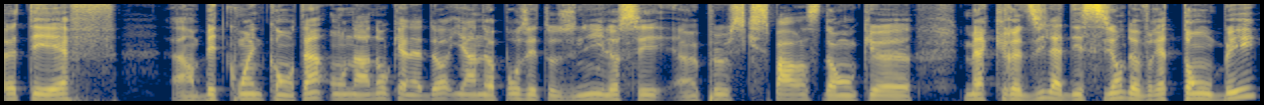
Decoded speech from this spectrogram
ETF en Bitcoin comptant. On en a au Canada, il n'y en a pas aux États-Unis. Là, c'est un peu ce qui se passe. Donc, euh, mercredi, la décision devrait tomber.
